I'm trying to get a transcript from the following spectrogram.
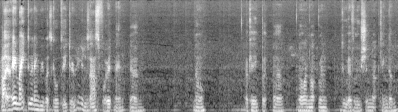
I, I might do an Angry Birds Go playthrough, you just ask for it, man. Um, no. Okay, but uh, no, I'm not going to do Evolution, not Kingdom.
